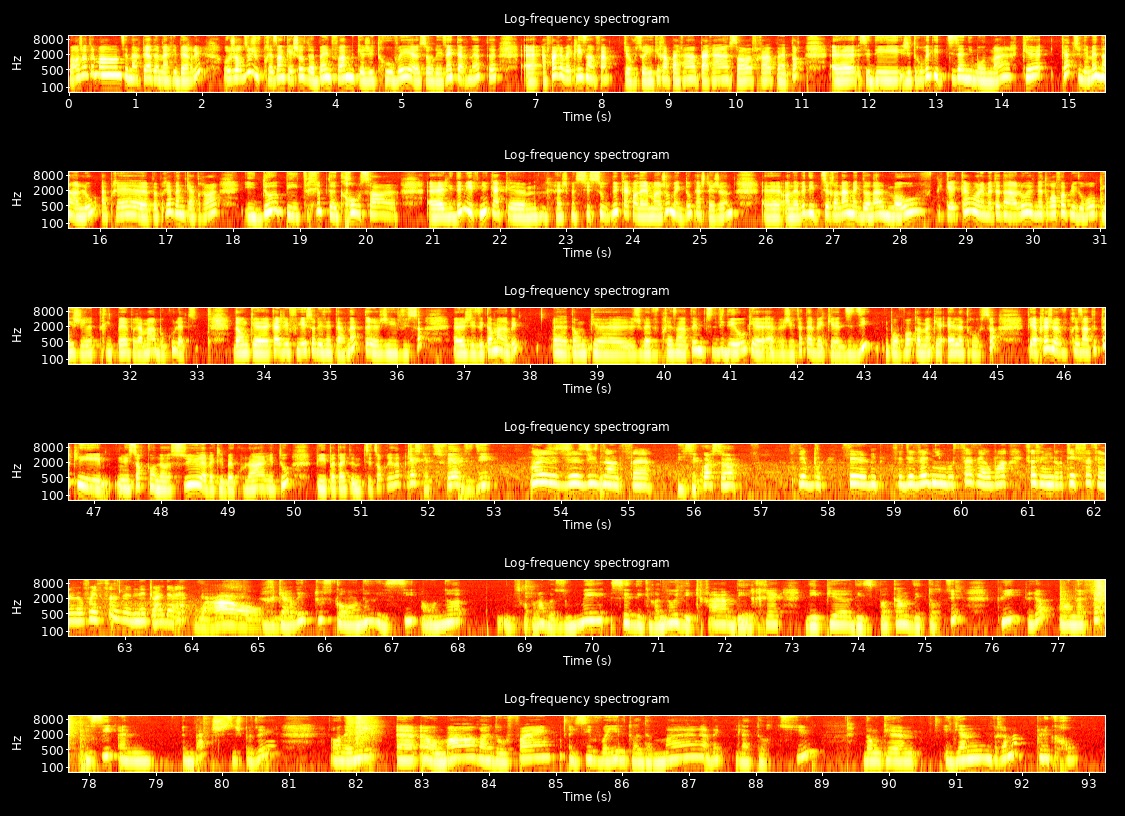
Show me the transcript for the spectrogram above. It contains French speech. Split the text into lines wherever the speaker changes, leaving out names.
Bonjour tout le monde, c'est Marie-Pierre de Marie Berlu. Aujourd'hui, je vous présente quelque chose de bien fun que j'ai trouvé euh, sur les internets euh, à faire avec les enfants, que vous soyez grands-parents, parents, sœurs, frères, peu importe. Euh, c'est des, j'ai trouvé des petits animaux de mer que quand tu les mets dans l'eau, après euh, à peu près 24 heures, ils doublent et ils triplent de grosseur. Euh, L'idée m'est venue quand je me suis souvenu quand on allait manger au McDo quand j'étais jeune. Euh, on avait des petits Ronald McDonald mauves, puis que quand on les mettait dans l'eau, ils venaient trois fois plus gros, puis je tripais vraiment beaucoup là-dessus. Donc, quand j'ai fouillé sur les internets, j'ai vu ça. Je les ai commandés. Donc, je vais vous présenter une petite vidéo que j'ai faite avec Didi pour voir comment que elle, elle trouve ça. Puis après, je vais vous présenter toutes les, les sortes qu'on a reçues avec les belles couleurs et tout. Puis peut-être une petite surprise après. Qu'est-ce que tu fais, Didi?
Moi, je suis dans ça.
Et c'est quoi ça?
C'est des animaux. Ça, c'est un bras. Ça, c'est une tortue. Ça, c'est un ouvrier. Ça, c'est une étoile de mer.
Wow! Regardez tout ce qu'on a ici. On a, on sera pas là, on va zoomer. C'est des grenouilles, des crabes, des raies, des pieuvres, des hippocampes, des tortues. Puis là, on a fait ici une, une batch, si je peux dire. On a mis euh, un homard, un dauphin. Ici, vous voyez l'étoile de mer avec la tortue. Donc, euh, ils viennent vraiment plus gros.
